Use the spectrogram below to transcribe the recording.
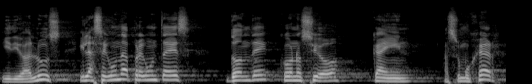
y dio a luz. Y la segunda pregunta es, ¿dónde conoció Caín a su mujer?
